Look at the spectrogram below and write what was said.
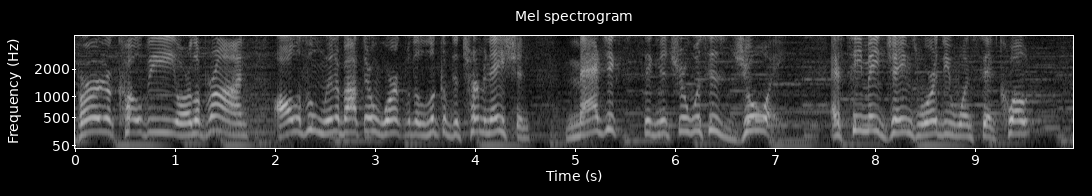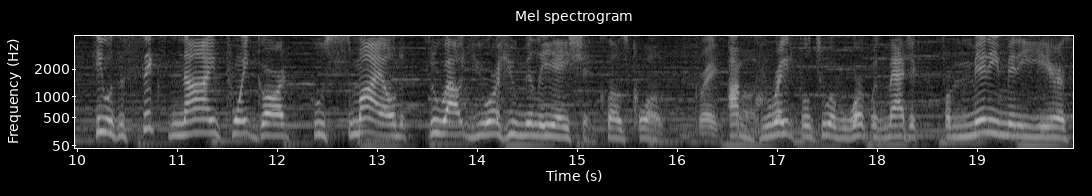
Bird or Kobe or LeBron, all of whom went about their work with a look of determination, Magic's signature was his joy. As teammate James Worthy once said, quote, he was a six-nine point guard who smiled throughout your humiliation, close quote. Great. I'm grateful to have worked with Magic for many, many years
